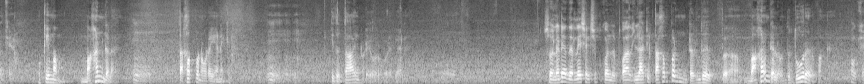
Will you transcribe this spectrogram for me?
ஓகே. முக்கியமாக மகன்களை தகப்பனோட இணைக்கணும். இது தாயினுடைய ஒரு ஒரு வேலை. ஸோ இல்லாட்டி அந்த ரிலேஷன்ஷிப் கொஞ்சம் பாதி. இல்லாட்டி இப்ப மகன்கள் வந்து தூரம் இருப்பாங்க. ஓகே.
